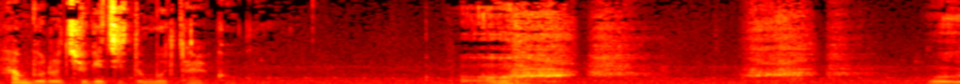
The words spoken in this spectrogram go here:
함부로 죽이지도 못할 거고. 어, 어,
